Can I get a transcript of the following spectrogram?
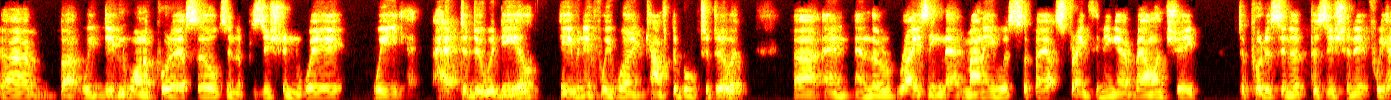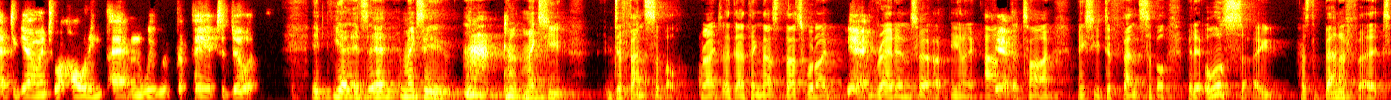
Uh, but we didn't want to put ourselves in a position where we had to do a deal, even if we weren't comfortable to do it. Uh, and and the raising that money was about strengthening our balance sheet to put us in a position if we had to go into a holding pattern, we were prepared to do it. It yeah, it makes you makes you defensible, right? I, I, think that's that's what I yeah. read into you know at yeah. the time. Makes you defensible, but it also has the benefit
